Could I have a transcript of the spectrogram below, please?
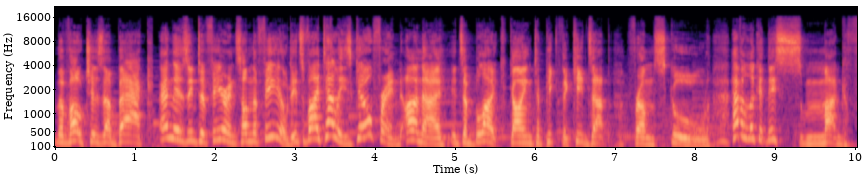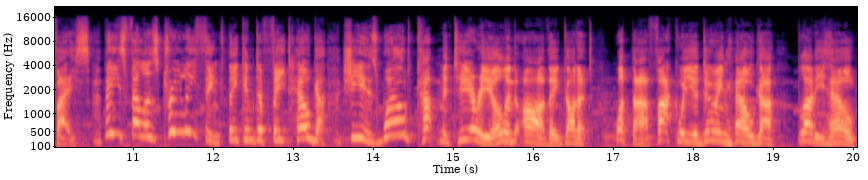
the vultures are back. And there's interference on the field. It's Vitali's girlfriend. Oh no, it's a bloke going to pick the kids up from school. Have a look at this smug face. These fellas truly think they can defeat Helga. She is World Cup material and ah, oh, they got it. What the fuck were you doing, Helga? Bloody hell.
